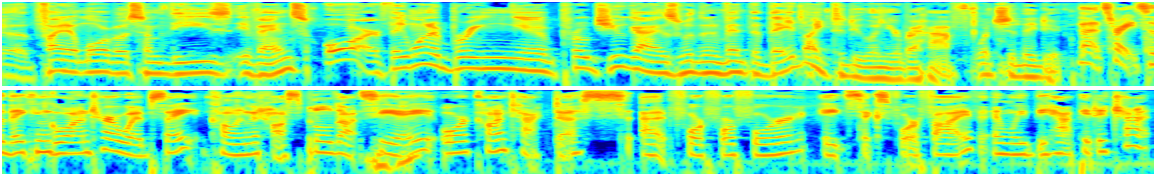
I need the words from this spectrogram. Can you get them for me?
uh, find out more about some of these events, or if they want to bring uh, approach you guys with an event that they'd like to do on your behalf, what should they do? That's right. So they can go onto our website, collingwoodhospital.ca, or contact us at 444-8645, and we'd be happy to chat.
